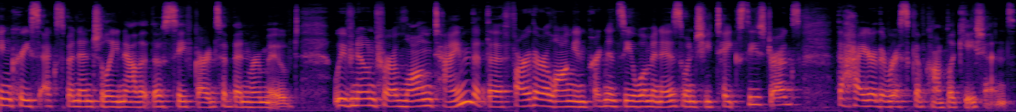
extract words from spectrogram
increase exponentially now that those safeguards have been removed. We've known for a long time that the farther along in pregnancy a woman is when she takes these drugs, the higher the risk of complications.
